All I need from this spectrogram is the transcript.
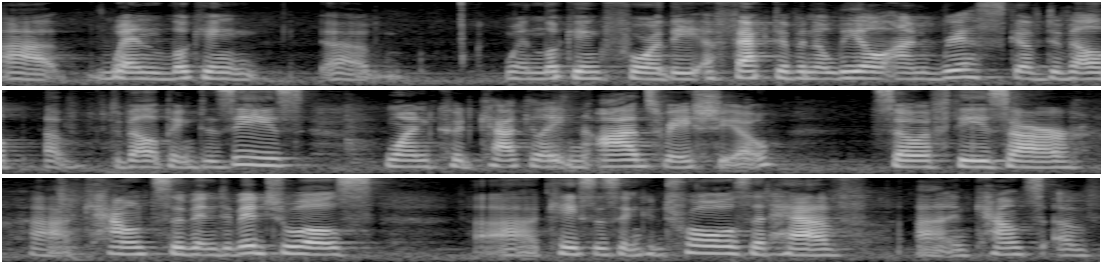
uh, when, looking, uh, when looking for the effect of an allele on risk of, develop, of developing disease, one could calculate an odds ratio. So if these are uh, counts of individuals, uh, cases and controls that have uh, and counts of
